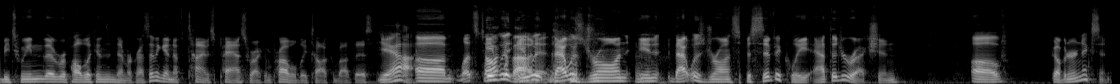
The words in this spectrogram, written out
between the Republicans and Democrats. I think enough times passed where I can probably talk about this. Yeah, um, let's talk it, about it, it. that was drawn in. That was drawn specifically at the direction of Governor Nixon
